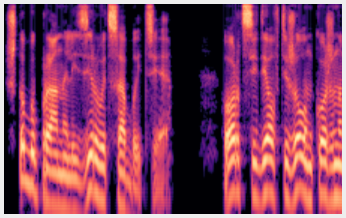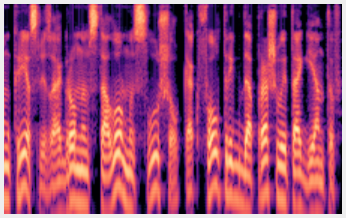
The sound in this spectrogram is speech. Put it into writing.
чтобы проанализировать события. Орд сидел в тяжелом кожаном кресле за огромным столом и слушал, как Фолтриг допрашивает агентов,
